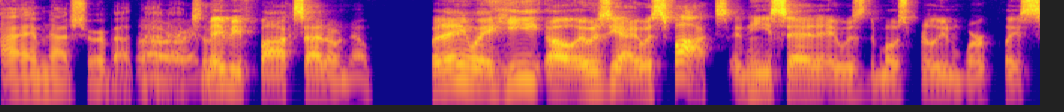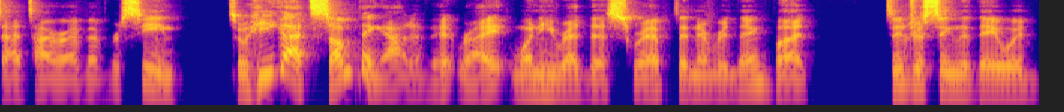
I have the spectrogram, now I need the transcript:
I'm not sure about that, right, actually. maybe Fox. I don't know. But anyway, he oh, it was yeah, it was Fox, and he said it was the most brilliant workplace satire I've ever seen. So he got something out of it, right? When he read the script and everything. But it's interesting that they would.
